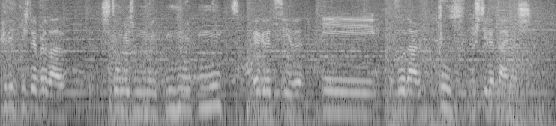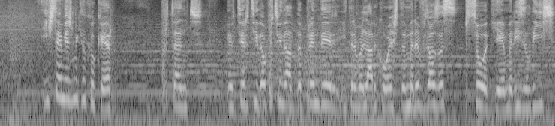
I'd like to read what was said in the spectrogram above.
Acredito que isto é verdade. Estou mesmo muito, muito, muito agradecida e vou dar tudo nos tira-taimas. Isto é mesmo aquilo que eu quero. Portanto, eu ter tido a oportunidade de aprender e trabalhar com esta maravilhosa pessoa que é a Marisa Liz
